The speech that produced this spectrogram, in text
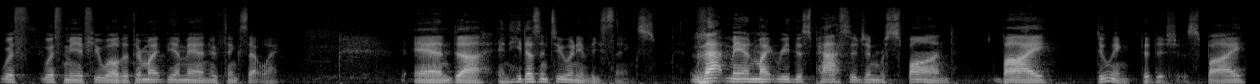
with, with me, if you will, that there might be a man who thinks that way. And, uh, and he doesn't do any of these things. That man might read this passage and respond by doing the dishes, by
